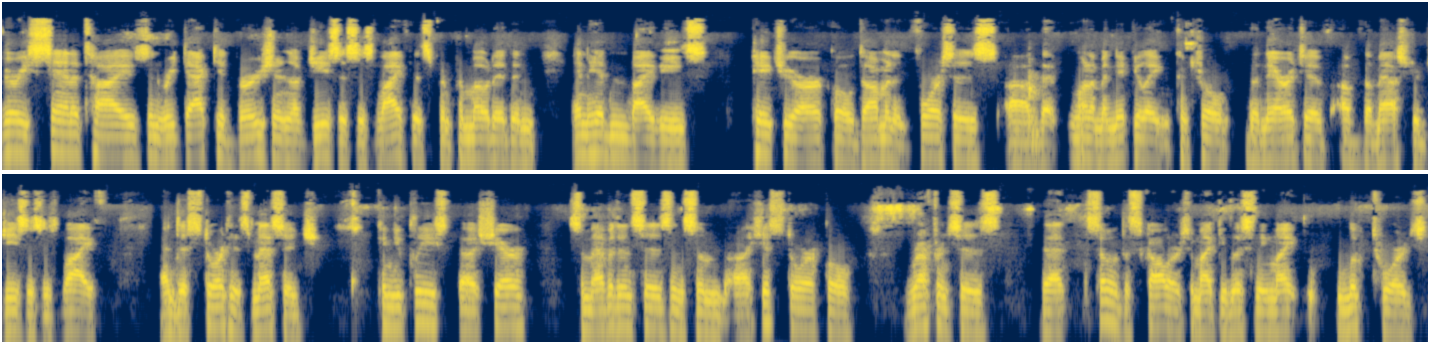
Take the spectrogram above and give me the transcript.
very sanitized and redacted version of Jesus' life that's been promoted and, and hidden by these patriarchal dominant forces uh, that want to manipulate and control the narrative of the Master Jesus' life and distort his message. Can you please uh, share some evidences and some uh, historical references that some of the scholars who might be listening might look towards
